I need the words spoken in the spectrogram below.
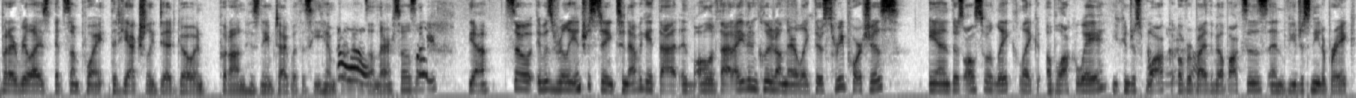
But I realized at some point that he actually did go and put on his name tag with his he, him pronouns wow. on there. So I was like, Nice. yeah. So it was really interesting to navigate that and all of that. I even included on there like there's three porches and there's also a lake like a block away. You can just oh, walk over by the mailboxes and if you just need a break,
